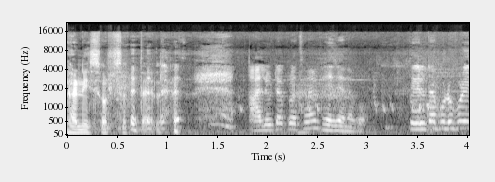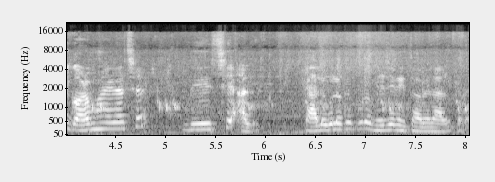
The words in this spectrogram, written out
ঘানি সরষের তেল। আলুটা প্রথমে ভেজে নেব। তেলটা পুরোপুরি গরম হয়ে গেছে দিয়ে দিচ্ছি আলু। আলুগুলোকে পুরো ভেজে নিতে হবে লাল করে।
